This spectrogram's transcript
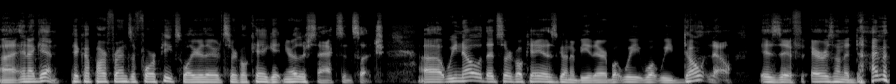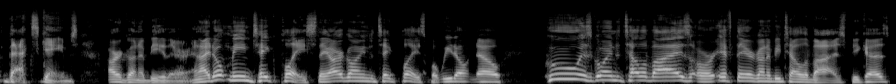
Uh, and again, pick up our friends at Four Peaks while you're there at Circle K, getting your other snacks and such. Uh, we know that Circle K is going to be there, but we what we don't know is if Arizona Diamondbacks games are going to be there. And I don't mean take place; they are going to take place, but we don't know who is going to televise or if they are going to be televised because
